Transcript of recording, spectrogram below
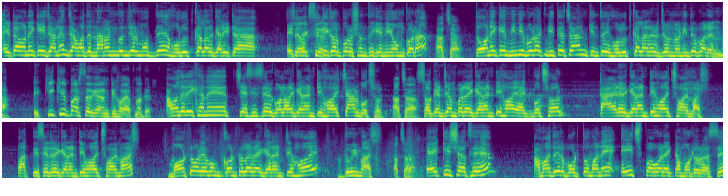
এটা অনেকেই জানেন যে আমাদের নারায়ণগঞ্জের মধ্যে হলুদ কালার গাড়িটা এটা সিটি কর্পোরেশন থেকে নিয়ম করা। আচ্ছা। তো অনেকে মিনি বোরাক নিতে চান কিন্তু এই হলুদ কালারের জন্য নিতে পারেন না। কি কি পার্সের গ্যারান্টি হয় আপনাদের? আমাদের এখানে চেসিসের গলার গ্যারান্টি হয় চার বছর। আচ্ছা। সকেট জাম্পারের গ্যারান্টি হয় এক বছর। টায়ারের গ্যারান্টি হয় ছয় মাস পাত্তি সেটের গ্যারান্টি হয় ছয় মাস মোটর এবং কন্ট্রোলারের গ্যারান্টি হয় দুই মাস। আচ্ছা। একই সাথে আমাদের বর্তমানে এইচ পাওয়ার একটা মোটর আছে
